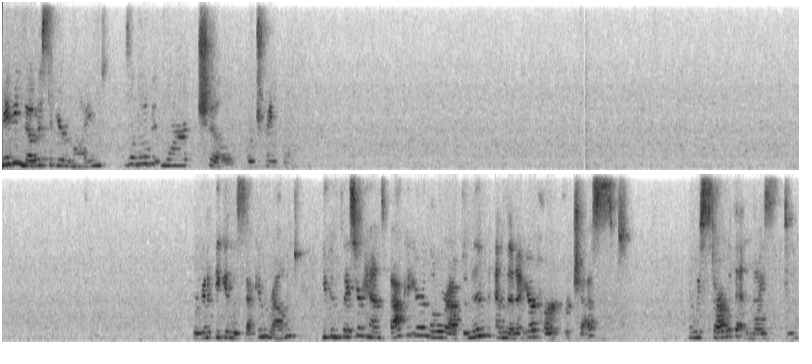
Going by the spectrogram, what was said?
maybe notice if your mind is a little bit more chill or tranquil. We're going to begin the second round. You can place your hands back at your lower abdomen and then at your heart or chest. And we start with that nice deep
